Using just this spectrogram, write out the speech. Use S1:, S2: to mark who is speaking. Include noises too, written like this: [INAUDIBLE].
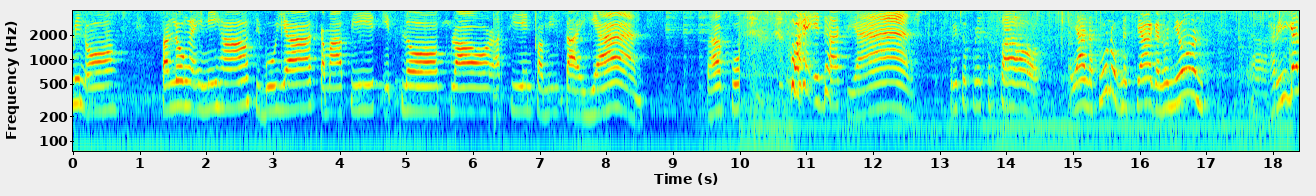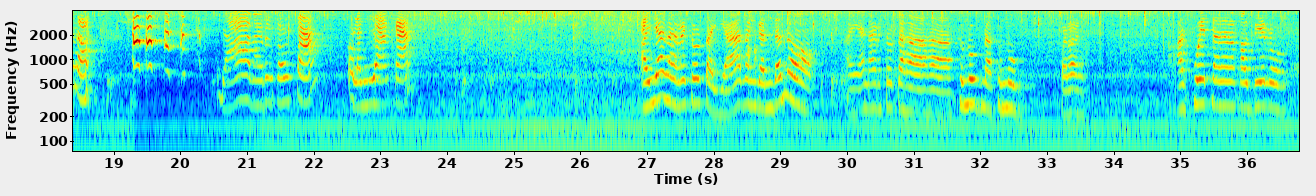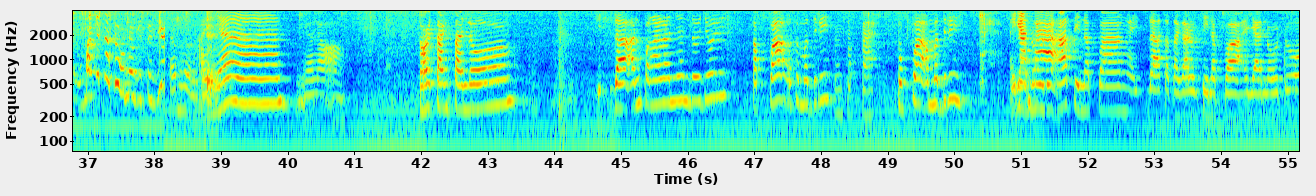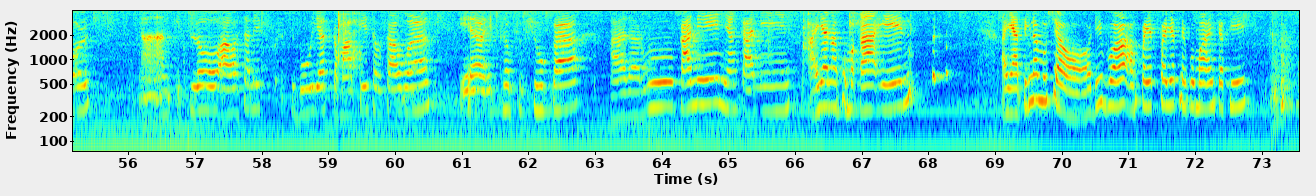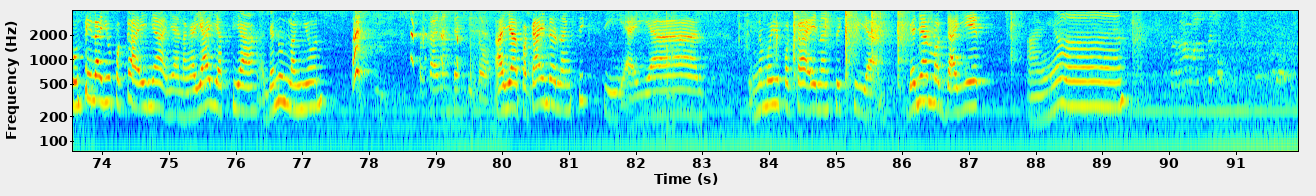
S1: Amin oh, talong nga inihaw, sibuyas, kamatis, itlog, flour, asin, paminta. Yan. Tapos, [LAUGHS] Why idak yan? Prito-prito style. Ayan, nasunog na siya. Ganun yun. Ah, harigan na. yan, ang resulta. Walang yaka. Ayan ang resulta. Yan, ang ganda no. Ayan ang resulta. Ha, ha. Sunog na, sunog. Parang ang puwet na ng kaldero. Bakit nasunog ito dyan? Ayan. Yan o. Tortang talong. Isda. Ano pangalan yan, Dojoy? Tapa o sa Madrid?
S2: Ang tapa.
S1: Tupa ang Madrid. Ayan,
S2: Tinapa.
S1: noodle. Ah, tinapa nga isda sa Tagalog, tinapa. Ayan, noodles. Yan, itlog, awasan it, sibuyas, kamatis, sausawan. Ayan, itlog, susyuka. Araru, kanin, yung kanin. Ayan ang kumakain. [LAUGHS] Ayan, tingnan mo siya, oh. Di ba? Ang payat-payat na kumain kasi. Kunti lang yung pagkain niya. Ayan, nangayayat siya. Ganun lang yun. [LAUGHS]
S2: Pagkain ng test ito.
S1: Ayan, pagkain daw ng sexy. Ayan. Tingnan mo yung pagkain ng sexy yan. Ganyan mag-diet. Ayan.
